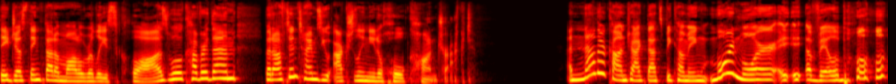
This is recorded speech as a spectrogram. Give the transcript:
They just think that a model release clause will cover them, but oftentimes you actually need a whole contract. Another contract that's becoming more and more available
